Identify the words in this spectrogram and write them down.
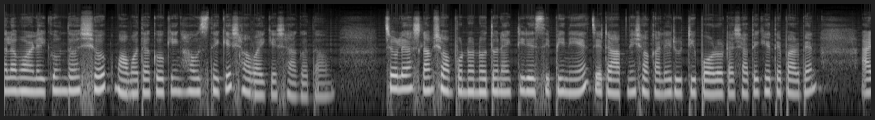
আসসালামু আলাইকুম দর্শক, মমতা কুকিং হাউস থেকে সবাইকে স্বাগতম। চলে আসলাম সম্পূর্ণ নতুন একটি রেসিপি নিয়ে, যেটা আপনি সকালে রুটি পরোটার সাথে খেতে পারবেন। আর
